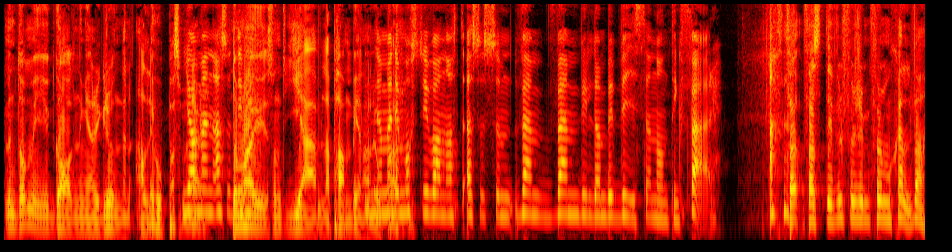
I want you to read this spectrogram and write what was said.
men de är ju galningar i grunden allihopa som Ja, är men alltså de det- har ju sånt jävla pannben allihopa. Ja, men det måste ju vara något, alltså, som, vem, vem vill de bevisa någonting för? Fa- Fast det är väl för, för dem själva.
